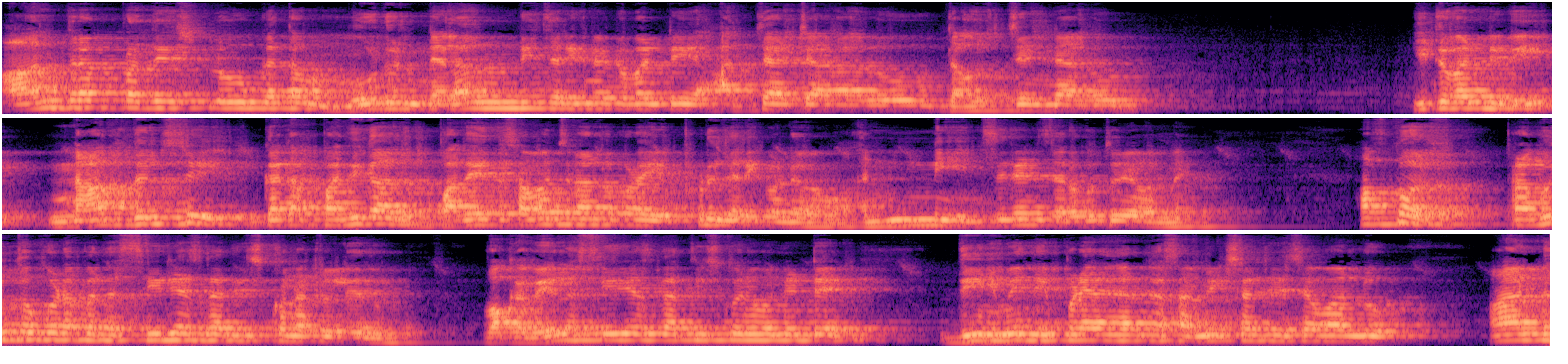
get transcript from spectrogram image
ఆంధ్రప్రదేశ్లో గత మూడు నెలల నుండి జరిగినటువంటి అత్యాచారాలు దౌర్జన్యాలు ఇటువంటివి నాకు తెలిసి గత పది కాదు పదహైదు సంవత్సరాల్లో కూడా ఎప్పుడు జరిగి ఉండేవేమో అన్ని ఇన్సిడెంట్స్ జరుగుతూనే ఉన్నాయి. అఫ్ కోర్స్ ప్రభుత్వం కూడా పెద్ద సీరియస్గా తీసుకున్నట్లు లేదు. ఒకవేళ సీరియస్గా తీసుకుని ఉండింటే దీని మీద ఎప్పుడైనా కనుక సమీక్షలు చేసేవాళ్ళు అండ్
